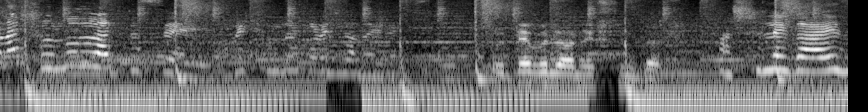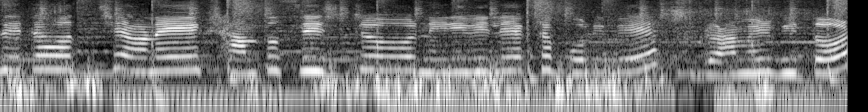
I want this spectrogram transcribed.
অনেক সুন্দর লাগতেছে অনেক সুন্দর করে সাজাই ওটা বলে অনেক সুন্দর। আসলে গাইজ এটা হচ্ছে অনেক শান্তশিষ্ট নিরিবিলি একটা পরিবেশ গ্রামের ভিতর।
